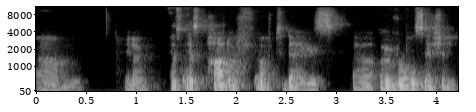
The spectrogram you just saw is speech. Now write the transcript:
Um, you know, as, as part of, of today's uh, overall session.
